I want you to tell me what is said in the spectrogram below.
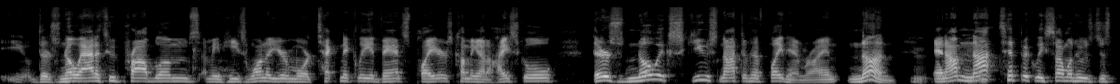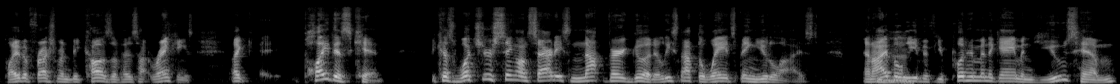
you know, there's no attitude problems. I mean, he's one of your more technically advanced players coming out of high school. There's no excuse not to have played him, Ryan. None. Mm-hmm. And I'm mm-hmm. not typically someone who's just played a freshman because of his rankings. Like, play this kid because what you're seeing on Saturday is not very good, at least not the way it's being utilized. And I mm-hmm. believe if you put him in a game and use him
